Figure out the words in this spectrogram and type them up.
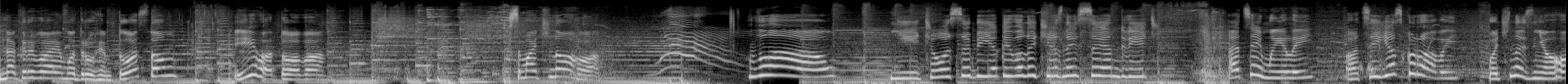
Накриваємо другим тостом і готово. Смачного! Вау! Нічого собі, який величезний сендвіч. А цей милий, а цей яскравий. Почну з нього.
